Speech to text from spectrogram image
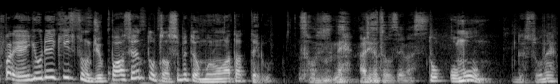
っぱり営業利益率の10%っていうのは全てを物語っている。そうですね。ありがとうございます。と思うんですよね。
